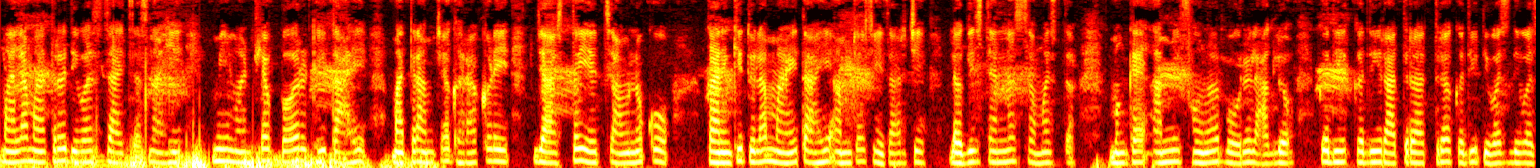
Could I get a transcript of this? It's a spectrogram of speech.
मला मात्र दिवस जायचंच नाही. मी म्हटलं बरं ठीक आहे. मात्र आमच्या घराकडे जास्त येत जाऊ नको. कारण की तुला माहीत आहे आमच्या शेजारचे लगेच त्यांना समजतं. मग काय आम्ही फोनवर बोलू लागलो. कधी कधी रात्र रात्र कधी दिवस दिवस.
